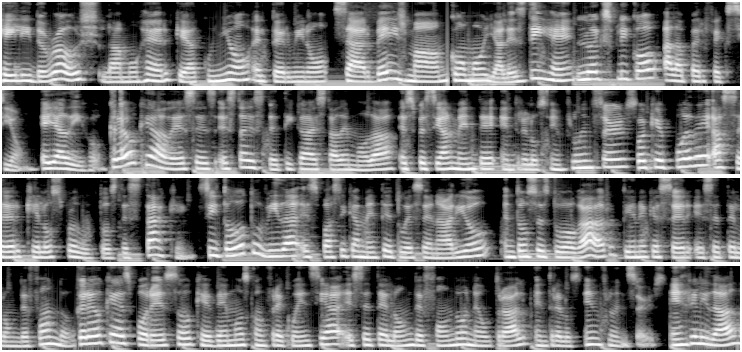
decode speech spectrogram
Hailey DeRoche, la mujer que acuñó el término Sad Beige Mom, como ya les dije, lo explicó a la perfección. Ella dijo, creo que a veces esta estética está de moda, especialmente entre los influencers, porque puede hacer que los productos destaquen. Si toda tu vida es básicamente tu escenario, entonces tu hogar tiene que ser ese telón de fondo. Creo que es por eso que vemos con frecuencia ese telón de fondo neutral entre los influencers. En realidad,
